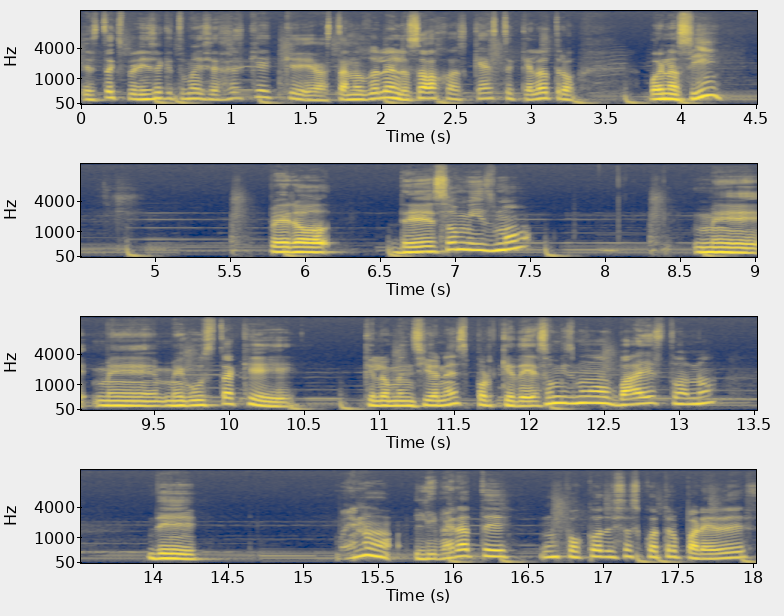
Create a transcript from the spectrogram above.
esta experiencia que tú me decías, es que, que hasta nos duelen los ojos, que esto y que el otro. Bueno, sí. Pero de eso mismo. Me, me- me gusta que, que lo menciones, porque de eso mismo va esto, ¿no? De, bueno, libérate un poco de esas cuatro paredes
